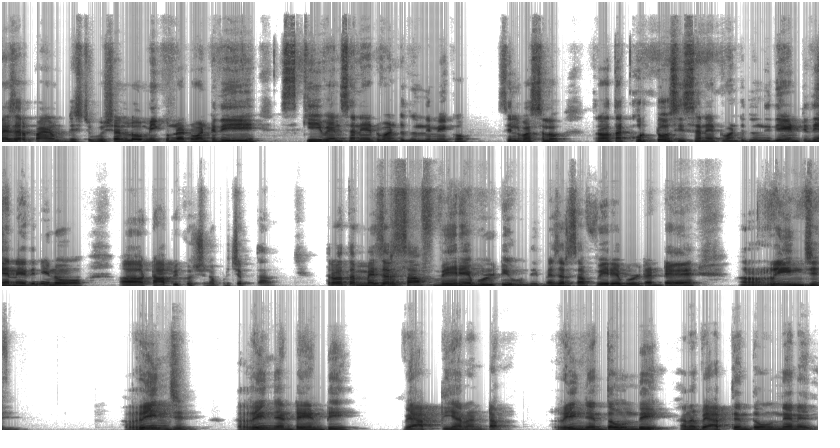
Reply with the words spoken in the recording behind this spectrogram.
మెజర్ పాయింట్ డిస్ట్రిబ్యూషన్లో మీకున్నటువంటిది స్కీవెన్స్ అనేటువంటిది ఉంది మీకు? సిలబస్లో తర్వాత కుర్టోసిస్ అనేటువంటిది ఉంది. ఇది ఏంటిది అనేది నేను టాపిక్ వచ్చినప్పుడు చెప్తాను. తర్వాత మెజర్స్ ఆఫ్ వేరియబిలిటీ ఉంది. మెజర్స్ ఆఫ్ వేరియబిలిటీ అంటే రేంజ్. రేంజ్. రేంజ్ అంటే ఏంటి? వ్యాప్తి అని అంటాం. రేంజ్ ఎంత ఉంది? అని వ్యాప్తి ఎంత ఉంది అనేది.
